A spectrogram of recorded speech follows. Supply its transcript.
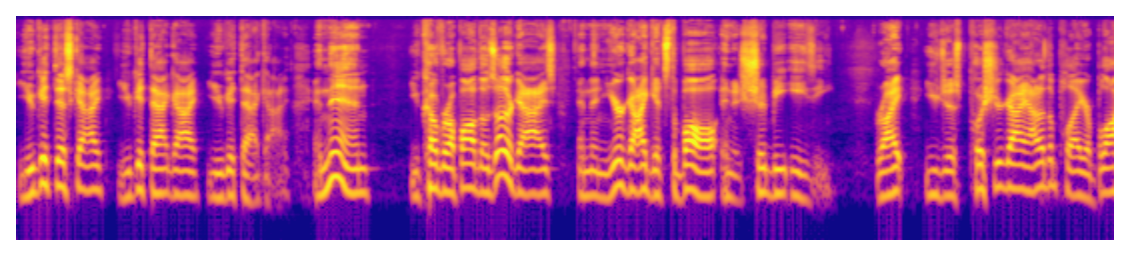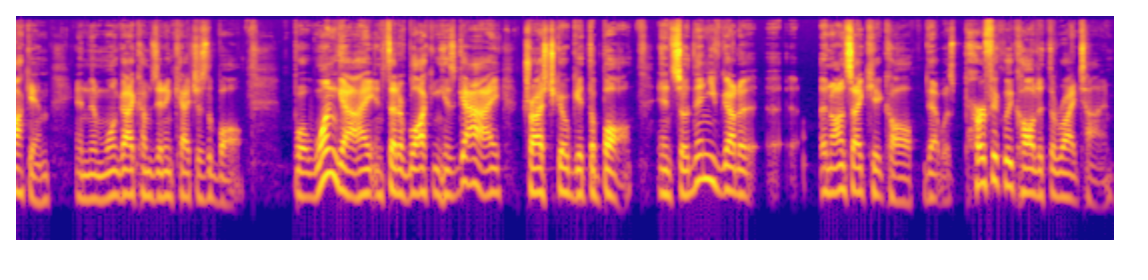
You get this guy, you get that guy, you get that guy. And then you cover up all those other guys, and then your guy gets the ball, and it should be easy right? You just push your guy out of the play or block him, and then one guy comes in and catches the ball. But one guy, instead of blocking his guy, tries to go get the ball. And so then you've got a, an onside kick call that was perfectly called at the right time,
